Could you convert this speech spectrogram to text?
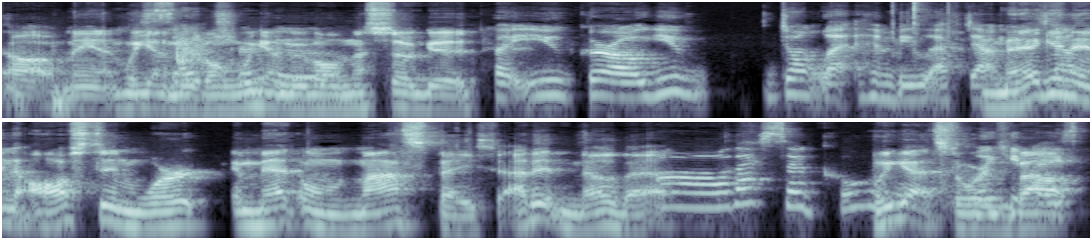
Oh man, we gotta So move on. We gotta move on. That's so good. But you, girl, you don't let him be left out. Megan yourself. and Austin work and met on MySpace. I didn't know that. Oh, that's so cool. we got stories about face.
